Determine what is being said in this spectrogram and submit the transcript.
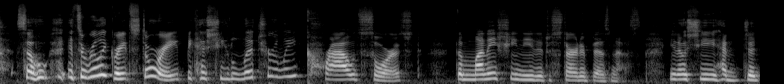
so it's a really great story because she literally crowdsourced the money she needed to start a business. You know, she had j-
